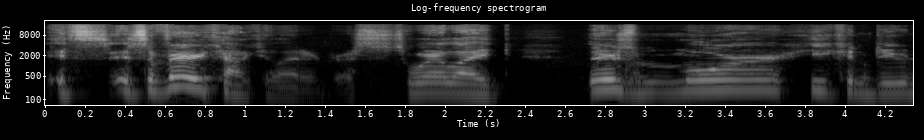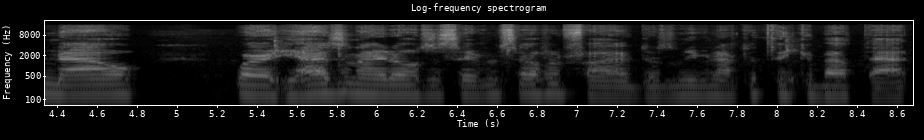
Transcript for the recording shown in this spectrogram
it's it's a very calculated risk. Where like, there's more he can do now, where he has an idol to save himself at five, doesn't even have to think about that,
